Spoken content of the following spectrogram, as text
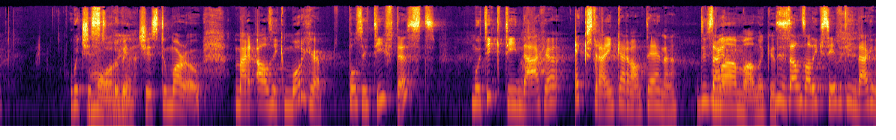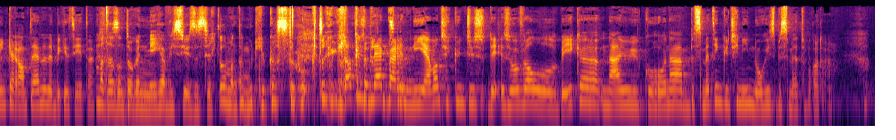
Which is, which is tomorrow. Maar als ik morgen positief test, moet ik tien dagen extra in quarantaine. Dus dan, maar dus dan zal ik 17 dagen in quarantaine hebben gezeten. Maar dat is dan toch een mega vicieuze cirkel, want dan moet Lucas toch ook terug. Dat is blijkbaar niet, hè, want je kunt dus de, zoveel weken na je corona-besmetting kun je niet nog eens besmet worden.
